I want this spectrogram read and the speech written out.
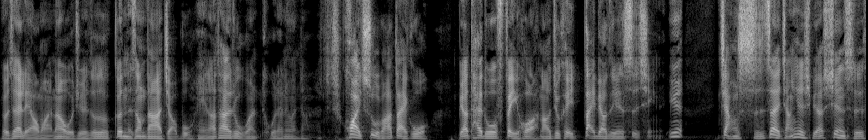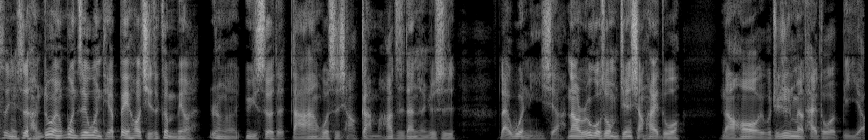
有在聊嘛。那我觉得都是跟得上大家脚步。嘿，然后大概就五万，五万六万这样，快速把它带过，不要太多废话，然后就可以带掉这件事情。因为讲实在，讲一些比较现实的事情是，很多人问这些问题的背后，其实根本没有任何预设的答案，或是想要干嘛，他只是单纯就是来问你一下。那如果说我们今天想太多，然后我觉得就是没有太多的必要，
